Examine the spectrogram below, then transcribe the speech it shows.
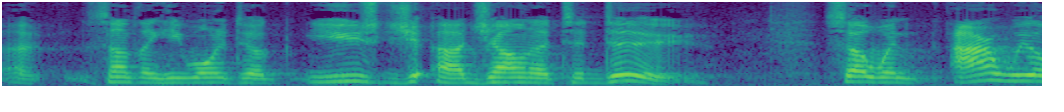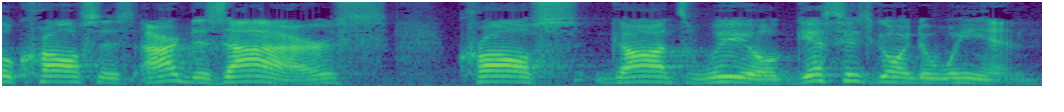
a, something he wanted to use J- uh, Jonah to do. So when our will crosses, our desires cross God's will, guess who's going to win?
